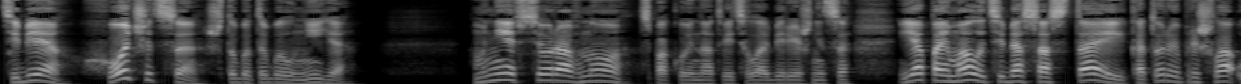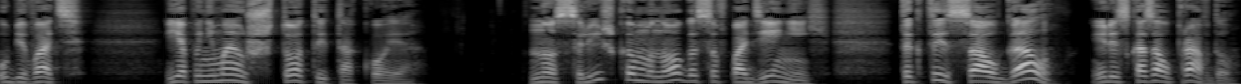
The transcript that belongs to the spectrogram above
Тебе хочется, чтобы ты был не я. Мне все равно, спокойно ответила обережница. Я поймала тебя со стаей, которая пришла убивать. Я понимаю, что ты такое. Но слишком много совпадений. Так ты солгал или сказал правду?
